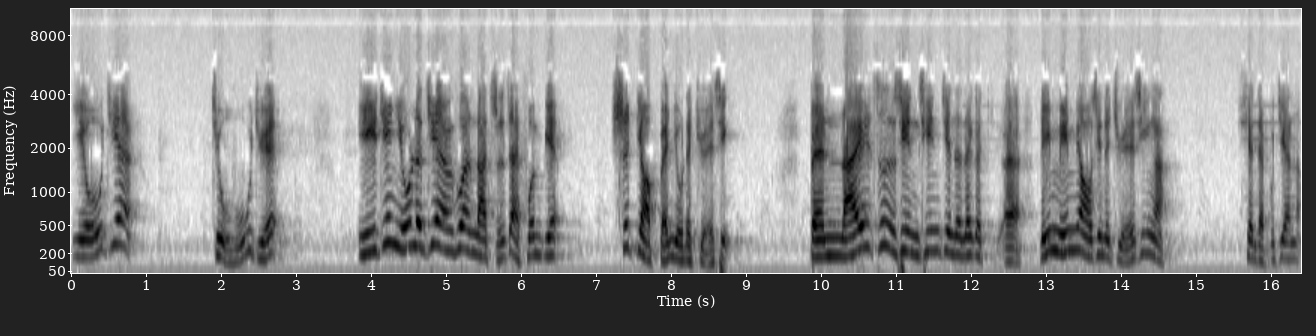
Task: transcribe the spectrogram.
有见就无觉，已经有了见分了，只在分别，失掉本有的觉性，本来自信清净的那个呃灵明妙性的觉性啊。现在不见了，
